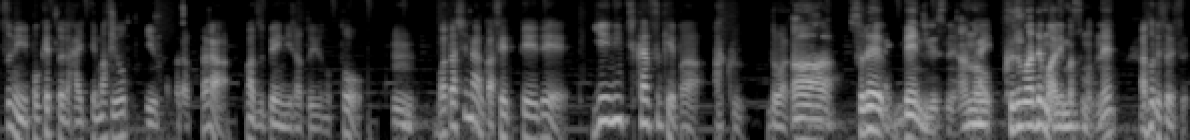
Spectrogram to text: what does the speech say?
常にポケットに入ってますよっていう方だったら、まず便利だというのと、うん私なんか設定で家に近づけば開くドアが。ああそれ便利ですねあの、はい車でもありますもんねあそうです、そうです。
